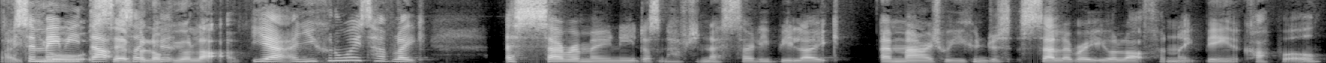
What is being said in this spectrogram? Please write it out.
like so maybe that's symbol like of a- your love. yeah, and you can always have like a ceremony. It doesn't have to necessarily be like a marriage where you can just celebrate your love and like being a couple.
